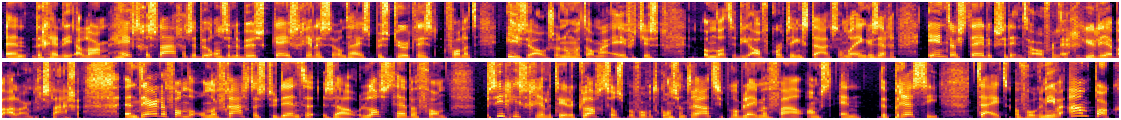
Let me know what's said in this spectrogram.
En degene die alarm heeft geslagen zit bij ons in de bus, Kees Gillissen, want hij is bestuurslid van het ISO, zo noem het dan maar eventjes. Omdat die afkorting staat, nog één keer zeggen, interstedelijk studentenoverleg. Jullie hebben alarm geslagen. Een derde van de ondervraagde studenten zou last hebben van psychisch gerelateerde klachten, zoals bijvoorbeeld concentratieproblemen, faalangst en depressie. Tijd voor een nieuwe aanpak.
